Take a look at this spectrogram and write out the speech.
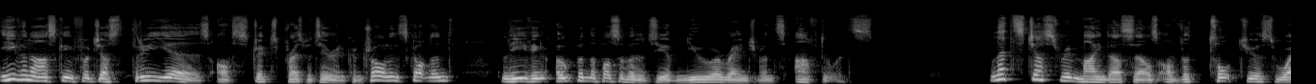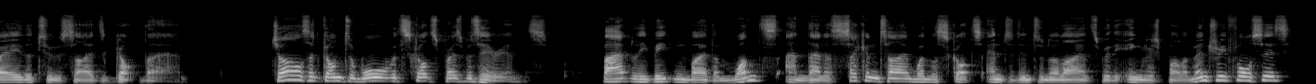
even asking for just three years of strict Presbyterian control in Scotland leaving open the possibility of new arrangements afterwards. Let's just remind ourselves of the tortuous way the two sides got there. Charles had gone to war with Scots Presbyterians, badly beaten by them once and then a second time when the Scots entered into an alliance with the English parliamentary forces.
